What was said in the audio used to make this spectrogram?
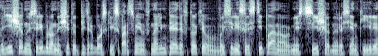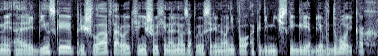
Еще одно серебро на счету петербургских спортсменов на Олимпиаде в Токио Василиса Степанова вместе с еще одной россиянкой Еленой Рябинской пришла второй к финишу финального заплыва соревнований по академической гребле в двойках.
